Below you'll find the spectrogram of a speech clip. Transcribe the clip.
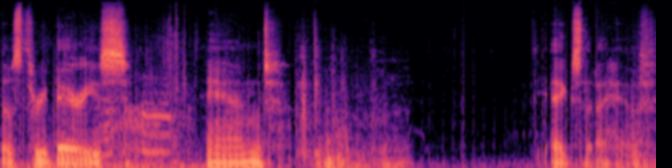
those three berries, and the eggs that I have.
